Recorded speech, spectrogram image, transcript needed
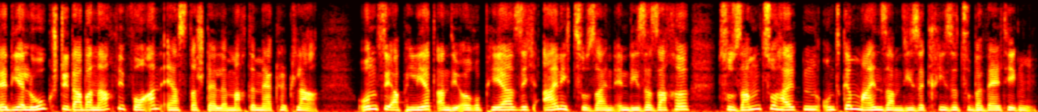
Der Dialog steht aber nach wie vor an erster Stelle, machte Merkel klar. Und sie appelliert an die Europäer, sich einig zu sein in dieser Sache, zusammenzuhalten und gemeinsam diese Krise zu bewältigen.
